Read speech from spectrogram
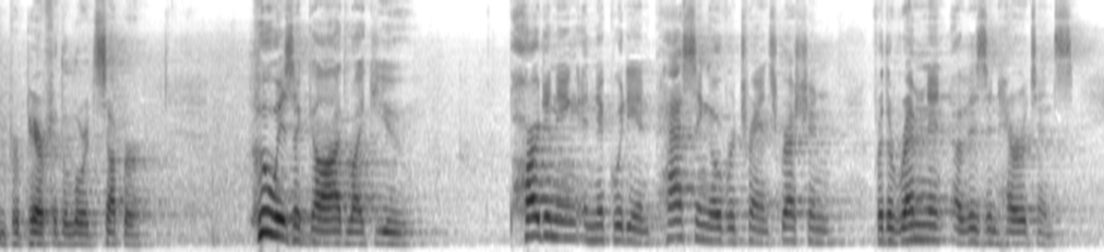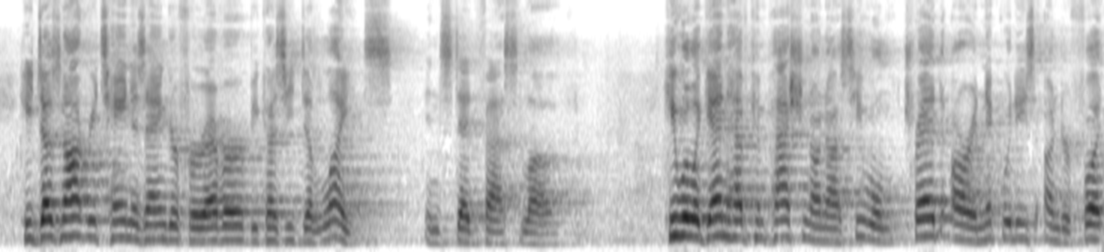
and prepare for the Lord's Supper. Who is a God like you, pardoning iniquity and passing over transgression for the remnant of his inheritance? He does not retain his anger forever because he delights in steadfast love. He will again have compassion on us. He will tread our iniquities underfoot.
